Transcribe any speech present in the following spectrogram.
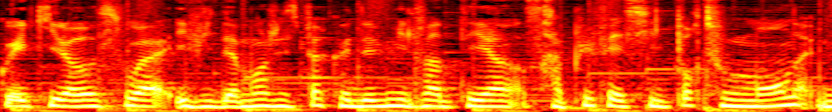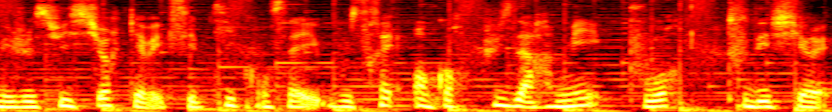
Quoi qu'il en soit, évidemment, j'espère que 2021 sera plus facile pour tout le monde, mais je suis sûre qu'avec ces petits conseils, vous serez encore plus armés pour tout déchirer.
